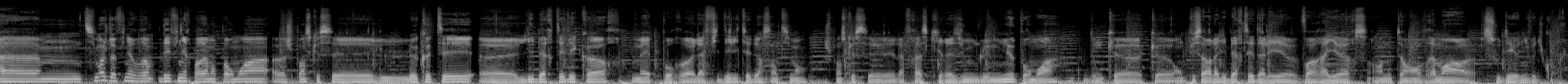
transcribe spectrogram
Euh, si moi je dois finir, définir vraiment pour moi, euh, je pense que c'est le côté euh, liberté des corps, mais pour euh, la fidélité d'un sentiment. Je pense que c'est la phrase qui résume le mieux pour moi. Donc euh, qu'on puisse avoir la liberté d'aller euh, voir ailleurs en étant vraiment euh, soudé au niveau du couple.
